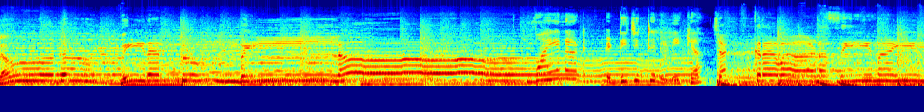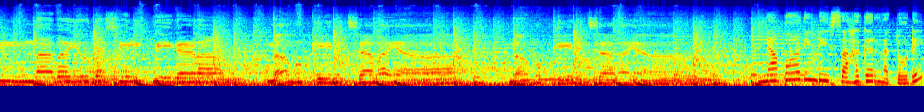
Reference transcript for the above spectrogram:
ലോകം ഡിജിറ്റലിലേക്ക്. ചക്രവാള സീമയിൽ നവയുഗ ശില്പികളാം. നമുക്കിനി ചമയ നമുക്കിനി ചമയ. നബാർഡിന്റെ സഹകരണത്തോടെ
